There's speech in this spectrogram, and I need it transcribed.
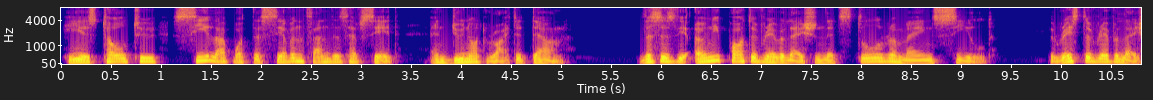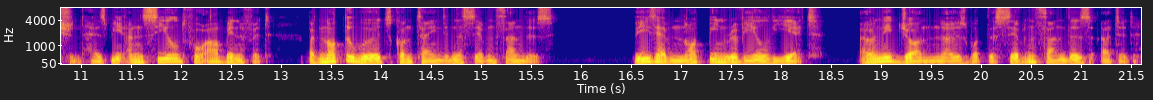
He is told to seal up what the seven thunders have said and do not write it down. This is the only part of Revelation that still remains sealed. The rest of Revelation has been unsealed for our benefit, but not the words contained in the seven thunders. These have not been revealed yet. Only John knows what the seven thunders uttered.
